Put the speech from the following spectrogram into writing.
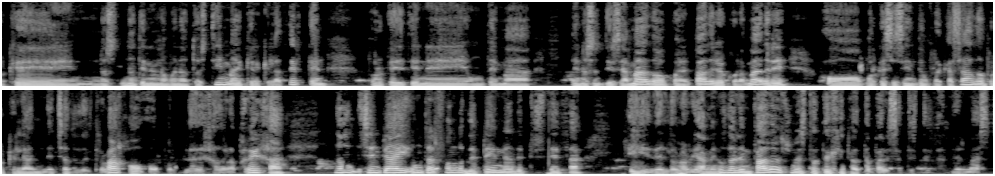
porque no, tiene una buena autoestima y quiere que la acepten, porque tiene un tema de no sentirse amado con el padre o con la madre, o porque se siente un fracasado, porque le han echado del trabajo, o porque le ha dejado la pareja. ¿no? Siempre hay un trasfondo de pena, de tristeza y del dolor. Y a menudo el enfado es una estrategia para tapar esa tristeza, no es más.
